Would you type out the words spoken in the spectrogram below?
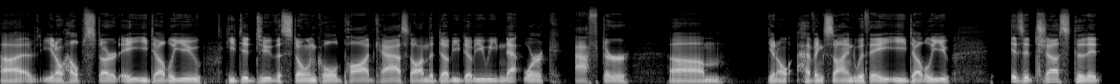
uh, you know, helped start AEW. He did do the Stone Cold podcast on the WWE network after um, you know, having signed with AEW. Is it just that it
